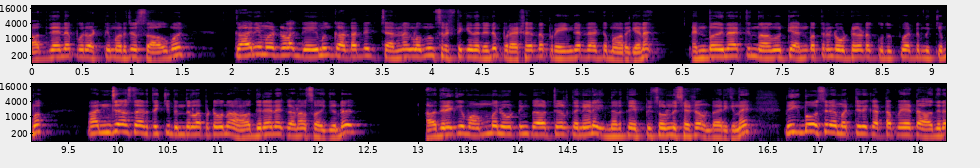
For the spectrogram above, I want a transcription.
ആദ്യനെ പോലും അട്ടിമറിച്ച് സാബുമോൻ കാര്യമായിട്ടുള്ള ഗെയിമും കണ്ടന്റും ചലനങ്ങളൊന്നും സൃഷ്ടിക്കുന്നതിനും പ്രേക്ഷകരുടെ പ്രിയങ്കരനായിട്ട് മാറുകയാണ്. എൺപതിനായിരത്തി നാനൂറ്റി അൻപത്തിരണ്ട് വോട്ടുകളുടെ കുതിപ്പുമായിട്ട് നിൽക്കുമ്പോൾ അഞ്ചാം സ്ഥാനത്തേക്ക് പിന്തള്ളപ്പെട്ടു വന്ന ആതിരനെ കാണാൻ സാധിക്കുന്നുണ്ട്. അതിലേക്ക് വമ്പൻ വോട്ടിംഗ് താഴ്ചകൾ തന്നെയാണ് ഇന്നത്തെ എപ്പിസോഡിന് ശേഷം ഉണ്ടായിരിക്കുന്നത്. ബിഗ് ബോസിലെ മറ്റൊരു കട്ടപ്പയായിട്ട് ആതിര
